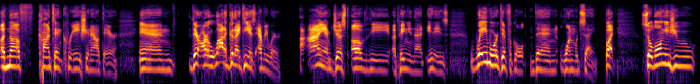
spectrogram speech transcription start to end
enough content creation out there, and there are a lot of good ideas everywhere. I, am just of the opinion that it is way more difficult than one would say. But so long as you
